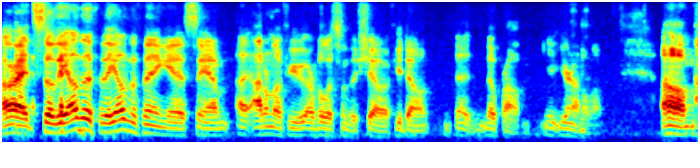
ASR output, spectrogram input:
All right. So the other the other thing is, Sam. I, I don't know if you ever listen to the show. If you don't, uh, no problem. You- You're not alone. Um,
